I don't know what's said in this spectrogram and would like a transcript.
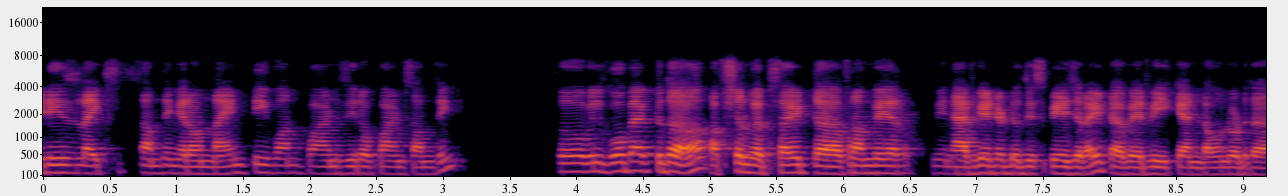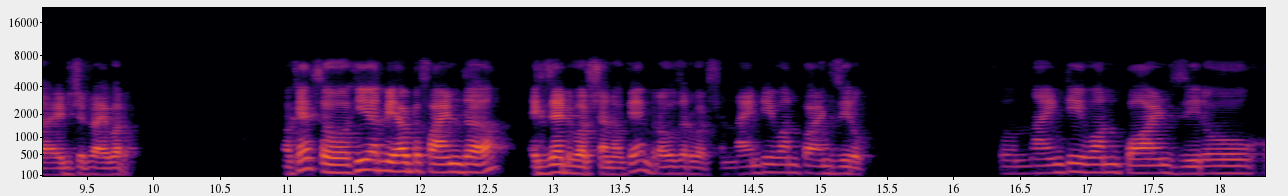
It is like something around 91.0 point something. So we'll go back to the official website uh, from where we navigated to this page, right? where we can download the Edge driver. Okay, so here we have to find the exact version, okay? Browser version 91.0. So 91.0,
